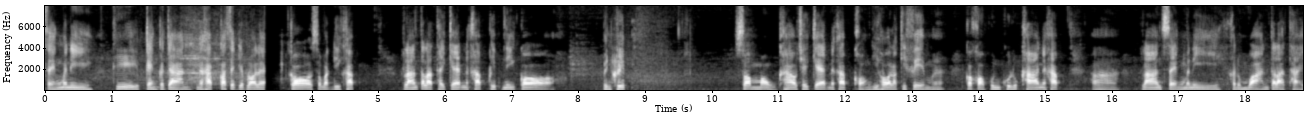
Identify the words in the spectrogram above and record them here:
แสงมณีที่แก่งกระจานนะครับ ก็เสร็จเรียบร้อยแล้ว ก็สวัสดีครับ ร้านตลาดไทยแก๊สนะครับ คลิปนี้ก็เป็นคลิป ซ่อมหม้อหุงข้าวใช้แก๊สนะครับ ของยี่ห้อ Lucky f a m e นะก็ขอบคุณคุณลูกค้านะครับอ่า ร้านแสงมณีขนมหวานตลาดไทย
